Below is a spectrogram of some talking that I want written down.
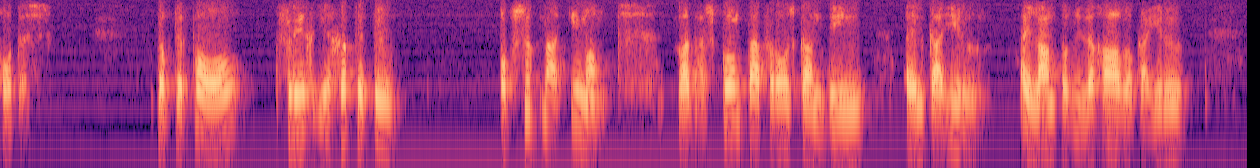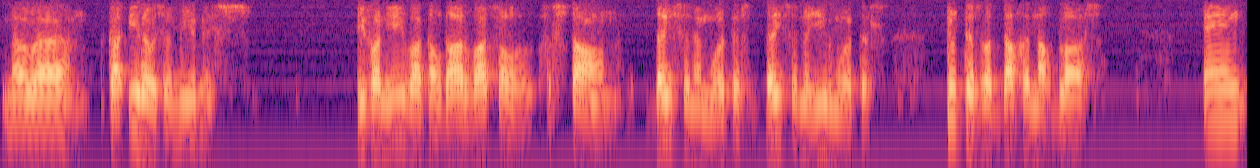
God is. Dr Paul vlieg Egipte toe op soek na iemand wat as kontak vir ons kan dien in Kaïro. Hy land op die lughawe Kaïro. Nou uh Kaïro is 'n muurnes. Die van u wat al daar was sal verstaan duisende motors, duisende huurmotors, toeters wat dag en nag blaas. En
